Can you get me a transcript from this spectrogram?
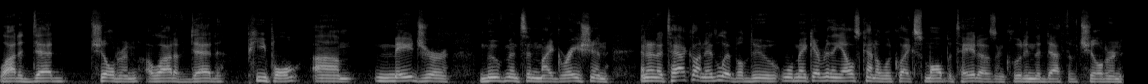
A lot of dead children, a lot of dead people, um, major movements in migration, and an attack on Idlib will do will make everything else kind of look like small potatoes, including the death of children,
